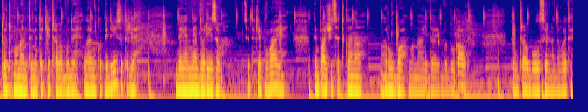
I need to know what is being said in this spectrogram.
Тут моментами такі треба буде легенько підрізати, де я не дорізав. Це таке буває. Тим паче це тканина груба, вона йде якби блокаут. Прям треба було сильно давити.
